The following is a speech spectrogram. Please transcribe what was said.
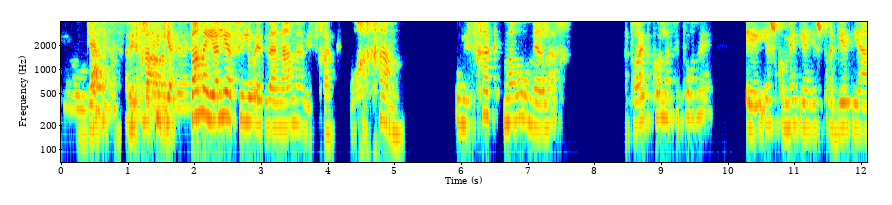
כאילו, כן, די, מספיק המשחק הגיע. זה- פעם היה לי אפילו איזה הנאה מהמשחק. הוא חכם. הוא משחק, מה הוא אומר לך? את רואה את כל הסיפור הזה? אה, יש קומדיה, יש טרגדיה,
